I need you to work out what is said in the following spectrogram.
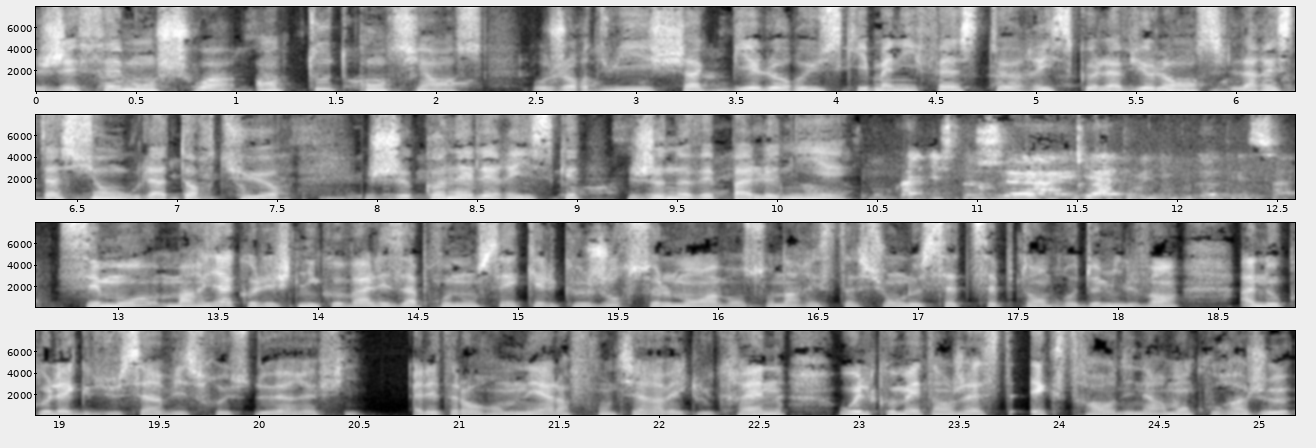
j'ai fait mon choix en toute conscience. Aujourd'hui, chaque Biélorusse qui manifeste risque la violence, l'arrestation ou la torture. Je connais les risques, je ne vais pas le nier. Ces mots, Maria Koleshnikova les a prononcés quelques jours seulement avant son arrestation le 7 septembre 2020 à nos collègues du service russe de RFI. Elle est alors emmenée à la frontière avec l'Ukraine, où elle commet un geste extraordinairement courageux.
